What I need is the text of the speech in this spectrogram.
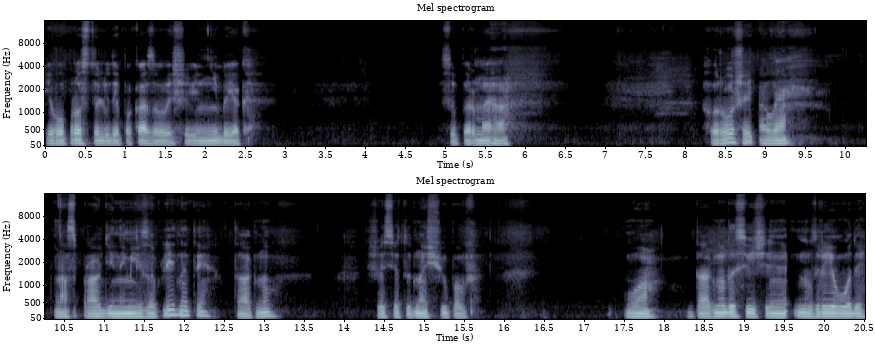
його просто люди показували, що він ніби як супер-мега хороший, але насправді не міг запліднити. Так, ну, щось я тут нащупав. О, так, ну досвідчені нутрієводи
